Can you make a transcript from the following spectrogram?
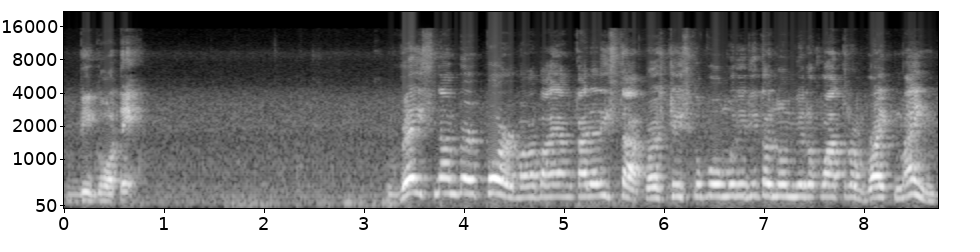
Bigote. Race number 4, mga bayang kalarista. First choice ko po muli dito, numero 4, Bright Mind.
